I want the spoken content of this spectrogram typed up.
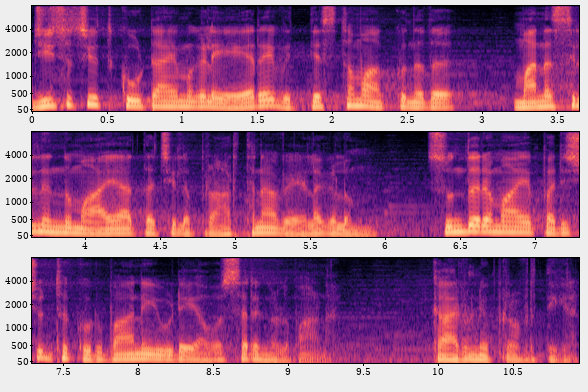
ജീസസ് യൂത്ത് കൂട്ടായ്മകളെ ഏറെ വ്യത്യസ്തമാക്കുന്നത് മനസ്സിൽ നിന്നും ആയാത്ത ചില പ്രാർത്ഥനാ വേളകളും സുന്ദരമായ പരിശുദ്ധ കുർബാനയുടെ അവസരങ്ങളുമാണ്. കാരുണ്യപ്രവൃത്തികൾ.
